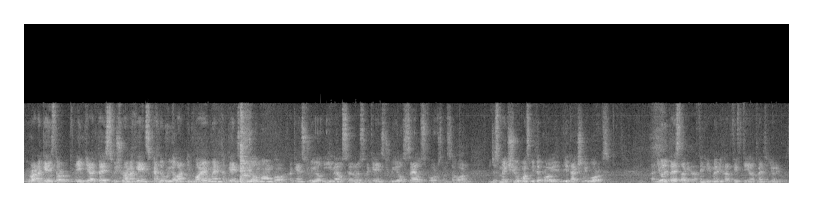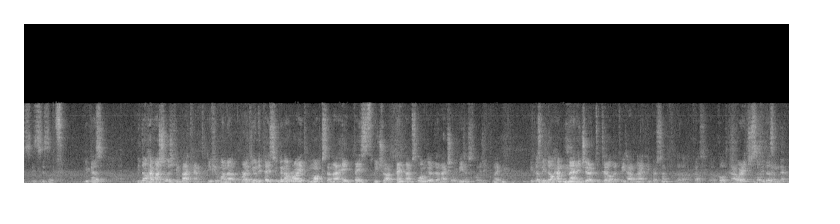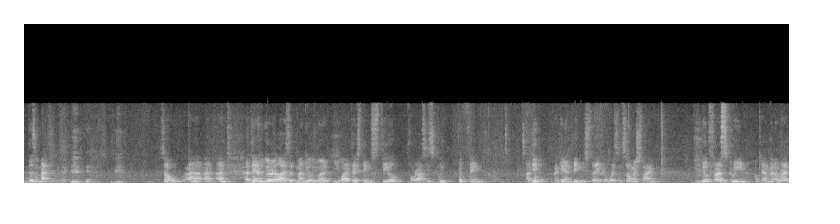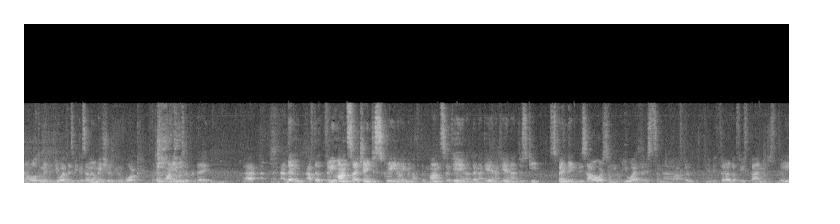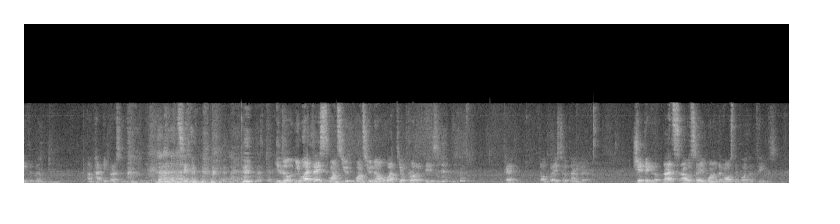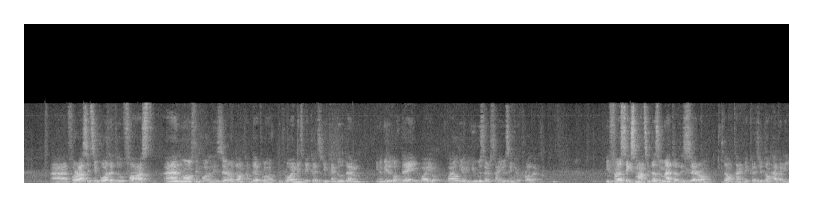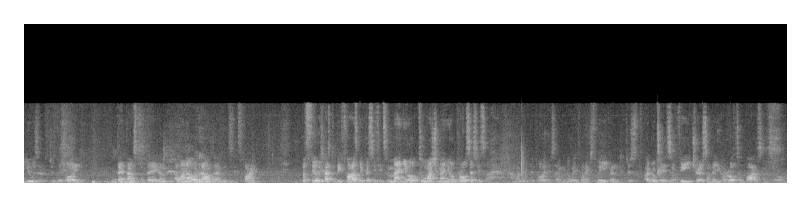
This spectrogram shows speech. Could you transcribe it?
You run against our API tests, which run against kind of real environment, against real Mongo, against real email servers, against real Salesforce, and so on. We just make sure once we deploy it, it actually works. And unit tests, I, I think we maybe have 15 or 20 unit tests. It's, it's, because we don't have much logic in backend. If you want to write unit tests, you're going to write mocks, and I hate tests which are 10 times longer than actual business logic. Like, because we don't have manager to tell that we have 90% uh, code coverage, so it doesn't it doesn't matter really. So, uh, and, at the end we realized that manual UI, UI testing still, for us, is a good, good thing. I did, again, big mistake, I wasted so much time. We built first screen, okay, I'm gonna write an automated UI test because I want to make sure it's gonna work for one user per day. Uh, and then after three months I change the screen, or even after months again, and then again, again, and just keep spending these hours on UI tests, and uh, after maybe third or fifth time I just deleted them. I'm a happy person. you do UI tests once you once you know what your product is. Okay? Don't waste your time there. Shipping, that's I would say one of the most important things. And for us it's important to fast and most importantly zero downtime deploy deployments because you can do them in the middle of the day while, while your users are using your product. In first six months, it doesn't matter this zero downtime because you don't have any users. Just deploy 10 times per day and one hour downtime, it's, it's fine. But still, it has to be fast because if it's a manual, too much manual process, it's, ah, I'm not going to deploy this, I'm going to wait for next week and just aggregate some features and then you have lots of bugs and so on.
